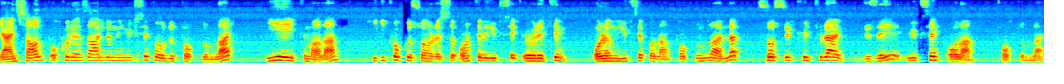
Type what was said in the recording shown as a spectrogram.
Yani sağlık okuryazarlığının yüksek olduğu toplumlar iyi eğitim alan, ilkokul sonrası orta ve yüksek öğretim oranı yüksek olan toplumlarla sosyokültürel düzeyi yüksek olan toplumlar.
